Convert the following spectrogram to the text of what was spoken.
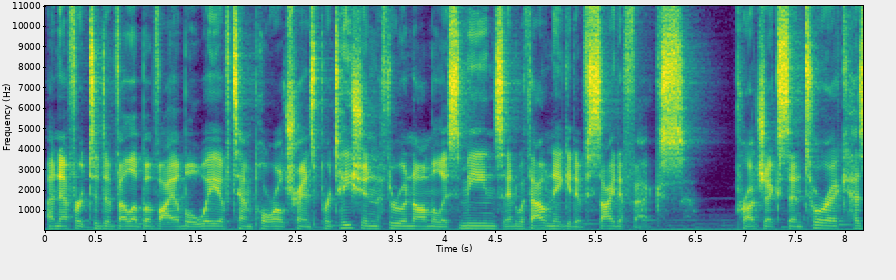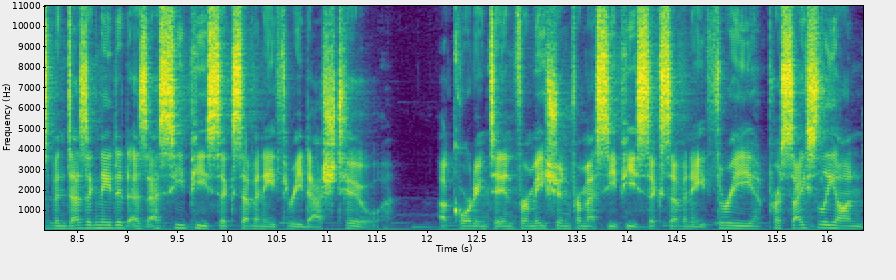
an effort to develop a viable way of temporal transportation through anomalous means and without negative side effects. Project Centauric has been designated as SCP-6783-2. According to information from SCP-6783, precisely on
